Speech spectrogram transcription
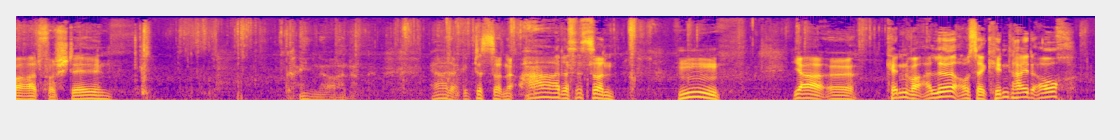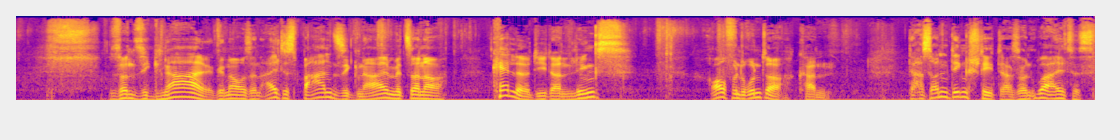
Fahrrad verstellen. Keine Ahnung. Ja, da gibt es so eine. Ah, das ist so ein. Hm. Ja, äh, kennen wir alle aus der Kindheit auch. So ein Signal, genau, so ein altes Bahnsignal mit so einer Kelle, die dann links rauf und runter kann. Da so ein Ding steht da, so ein uraltes.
